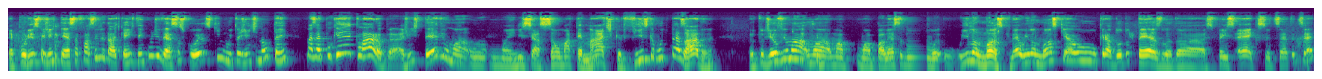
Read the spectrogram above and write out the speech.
é por isso que a gente tem essa facilidade que a gente tem com diversas coisas que muita gente não tem. Mas é porque, é claro, a gente teve uma, uma iniciação matemática, física muito pesada, né? Outro dia eu vi uma, uma, uma, uma, palestra do Elon Musk, né? O Elon Musk é o criador do Tesla, da SpaceX, etc, etc.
